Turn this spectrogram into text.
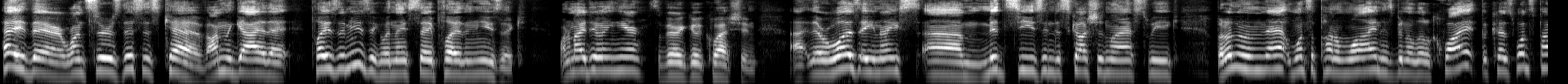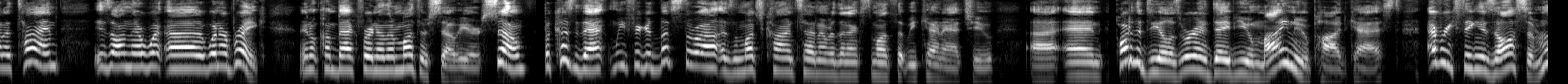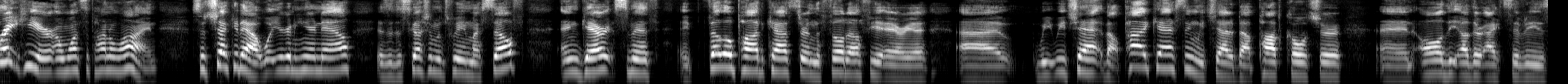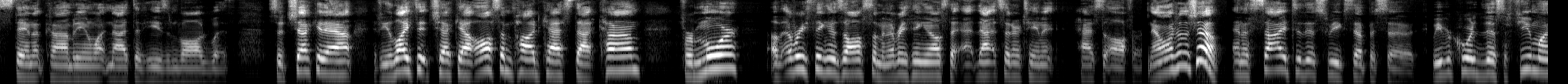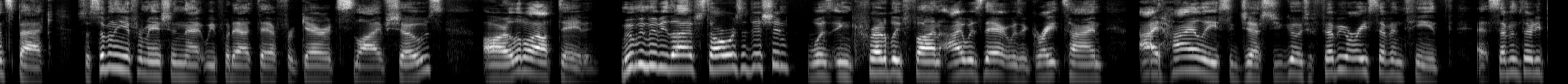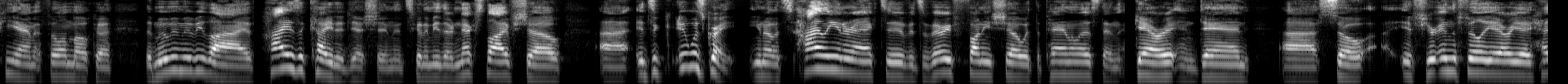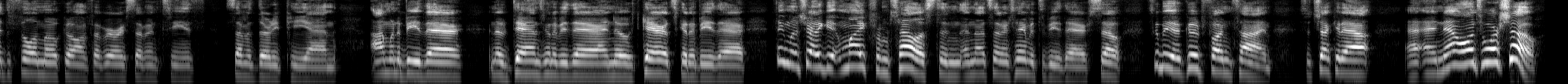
Hey there, oncers. This is Kev. I'm the guy that plays the music when they say play the music. What am I doing here? It's a very good question. Uh, there was a nice um, mid season discussion last week, but other than that, Once Upon a Wine has been a little quiet because Once Upon a Time is on their uh, winter break. They don't come back for another month or so here. So, because of that, we figured let's throw out as much content over the next month that we can at you. Uh, and part of the deal is we're going to debut my new podcast, Everything is Awesome, right here on Once Upon a Wine. So check it out. What you're going to hear now is a discussion between myself and Garrett Smith, a fellow podcaster in the Philadelphia area. Uh, we, we chat about podcasting, we chat about pop culture, and all the other activities, stand up comedy, and whatnot that he's involved with. So check it out. If you liked it, check out awesomepodcast.com for more of everything is awesome and everything else that That's Entertainment has to offer. Now on to the show. And aside to this week's episode, we recorded this a few months back, so some of the information that we put out there for Garrett's live shows are a little outdated. Movie Movie Live Star Wars Edition was incredibly fun. I was there. It was a great time. I highly suggest you go to February 17th at 7:30 p.m. at PhilaMOCA, the Movie Movie Live High as a Kite edition. It's going to be their next live show. Uh, it's a, it was great. You know, it's highly interactive. It's a very funny show with the panelists and Garrett and Dan. Uh, so if you're in the Philly area, head to PhilaMOCA on February 17th, 7:30 p.m. I'm going to be there. I know Dan's going to be there. I know Garrett's going to be there. I think I'm going to try to get Mike from Tellest and, and That's Entertainment to be there. So it's going to be a good, fun time. So check it out. Uh, and now on to our show.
